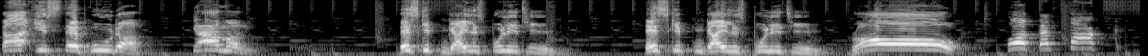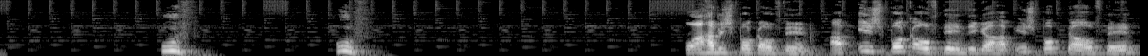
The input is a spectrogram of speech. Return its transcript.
Da ist der Bruder. Ja, Mann. Es gibt ein geiles Bully-Team. Es gibt ein geiles Bully-Team. Bro. What the fuck? Uff. Uff. Boah, hab ich Bock auf den. Hab ich Bock auf den, Digga. Hab ich Bock da auf den.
